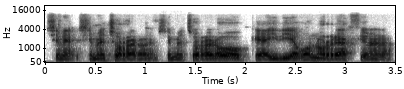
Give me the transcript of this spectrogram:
Se me, se me ha hecho raro, ¿eh? Se me ha hecho raro que ahí Diego no reaccionara.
